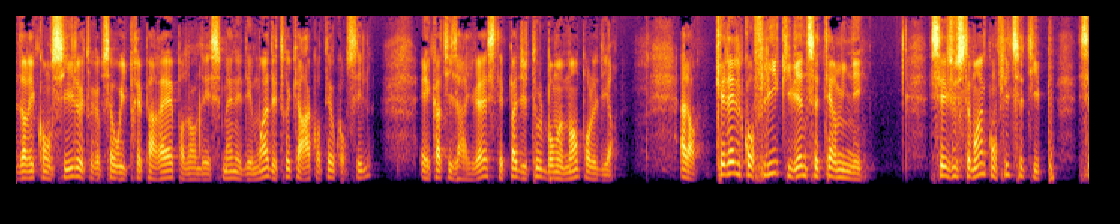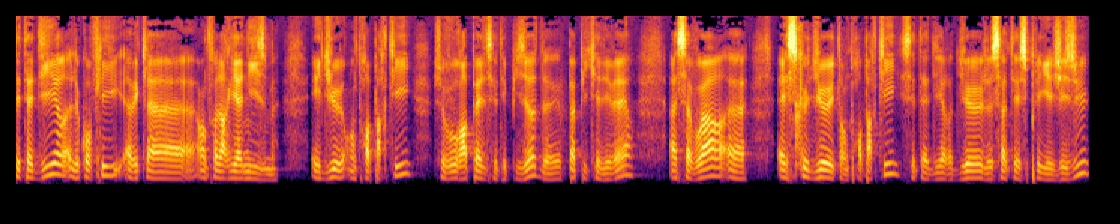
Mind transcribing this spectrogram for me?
dans les conciles, des trucs comme ça, où ils préparaient pendant des semaines et des mois des trucs à raconter au concile. Et quand ils arrivaient, c'était pas du tout le bon moment pour le dire. Alors, quel est le conflit qui vient de se terminer? C'est justement un conflit de ce type, c'est-à-dire le conflit entre l'arianisme et Dieu en trois parties. Je vous rappelle cet épisode, euh, pas piquer des verres à savoir euh, est-ce que Dieu est en trois parties, c'est-à-dire Dieu, le Saint-Esprit et Jésus,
